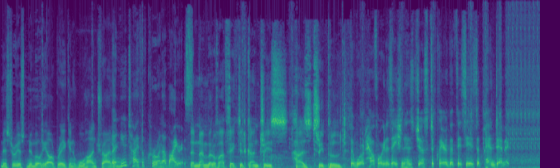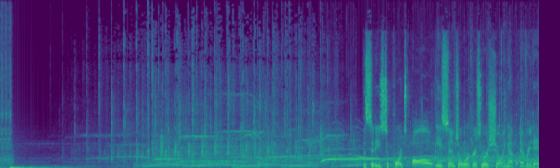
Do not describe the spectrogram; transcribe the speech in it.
Mysterious pneumonia outbreak in Wuhan, China. A new type of coronavirus. The number of affected countries has tripled. The World Health Organization has just declared that this is a pandemic. The city supports all essential workers who are showing up every day.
